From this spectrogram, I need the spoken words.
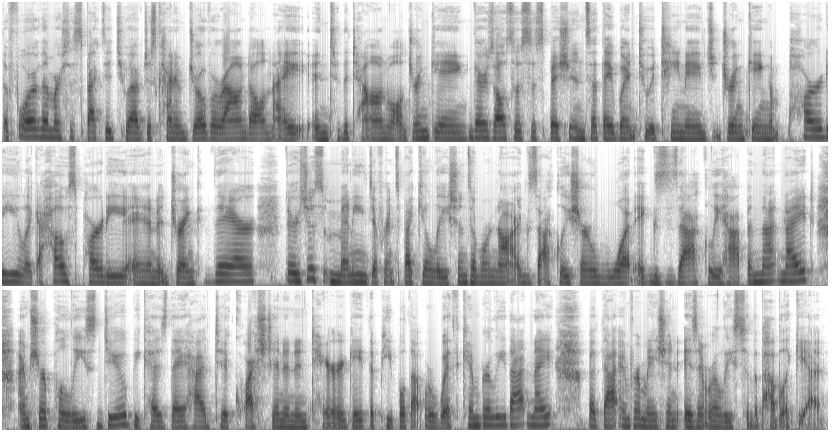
The four of them are suspected to have just kind of drove around all night night into the town while drinking. There's also suspicions that they went to a teenage drinking party, like a house party, and drank there. There's just many different speculations, and we're not exactly sure what exactly happened that night. I'm sure police do because they had to question and interrogate the people that were with Kimberly that night, but that information isn't released to the public yet.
